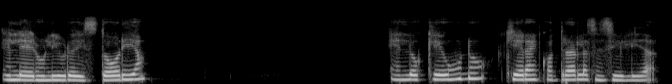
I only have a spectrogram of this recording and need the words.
en leer un libro de historia, en lo que uno quiera encontrar la sensibilidad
